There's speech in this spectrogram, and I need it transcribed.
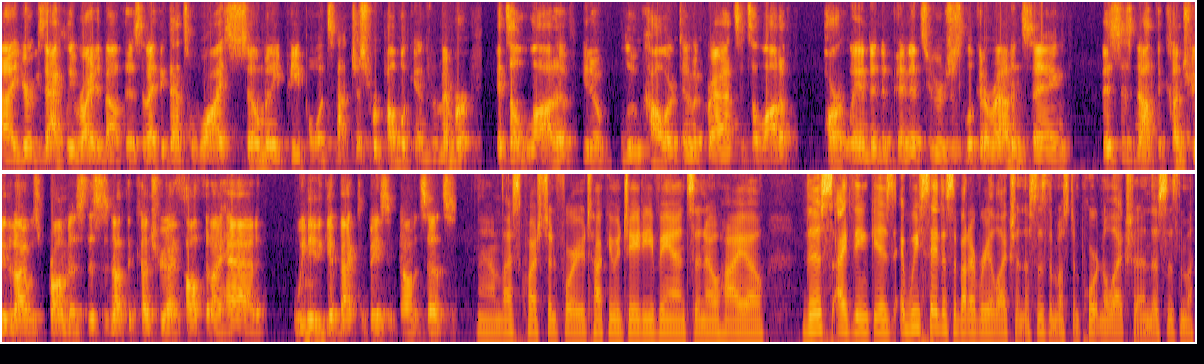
Uh, you're exactly right about this, and I think that's why so many people. It's not just Republicans. Remember, it's a lot of you know blue collar Democrats. It's a lot of heartland independents who are just looking around and saying, "This is not the country that I was promised. This is not the country I thought that I had." We need to get back to basic common sense. Last question for you. Talking with JD Vance in Ohio. This, I think, is we say this about every election. This is the most important election. This is the. Mo-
